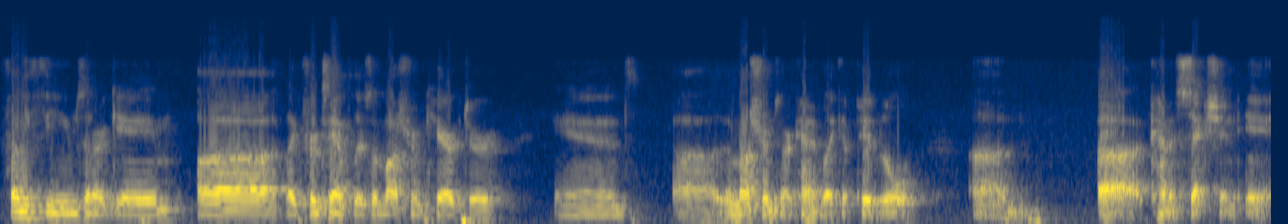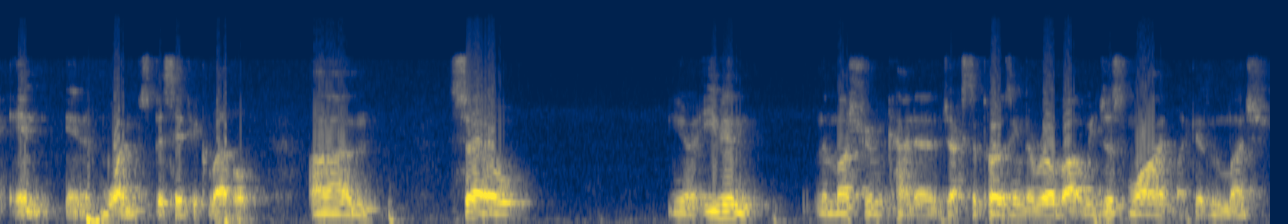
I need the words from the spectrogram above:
funny themes in our game. Uh, like for example, there's a mushroom character, and uh, the mushrooms are kind of like a pivotal um, uh, kind of section in, in in one specific level. Um, So, you know, even the mushroom kind of juxtaposing the robot, we just want like as much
